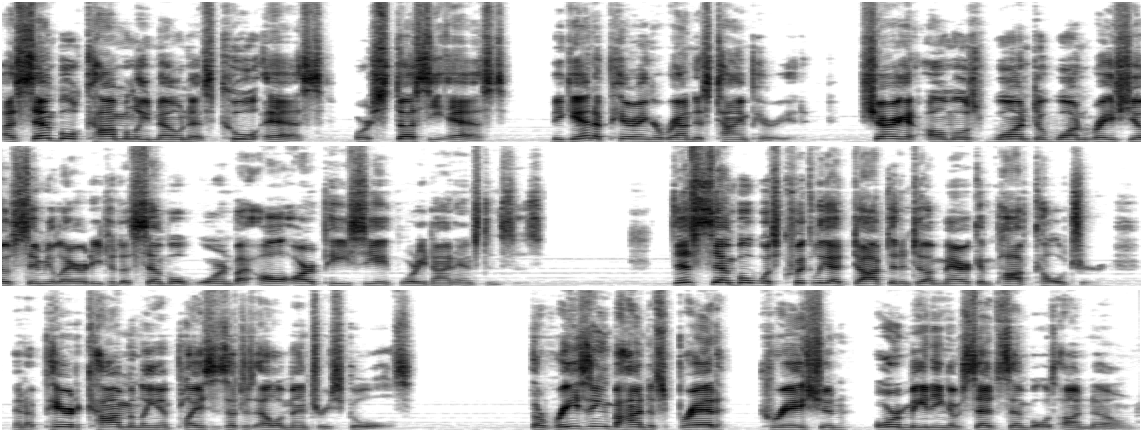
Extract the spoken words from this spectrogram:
A symbol commonly known as Cool S, or Stussy S, began appearing around this time period, sharing an almost 1 to 1 ratio similarity to the symbol worn by all RPC-849 instances. This symbol was quickly adopted into American pop culture, and appeared commonly in places such as elementary schools. The reasoning behind the spread, creation, or meaning of said symbol is unknown,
